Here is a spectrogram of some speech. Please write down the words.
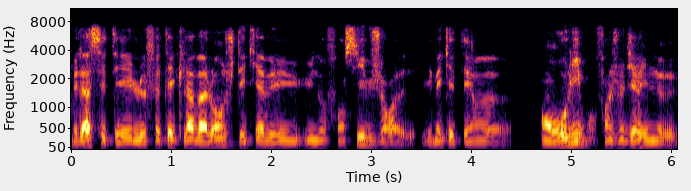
mais là, c'était le fait est que l'Avalanche, dès qu'il y avait une, une offensive, genre, les mecs étaient euh, en roue libre. Enfin, je veux dire, ils ne-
